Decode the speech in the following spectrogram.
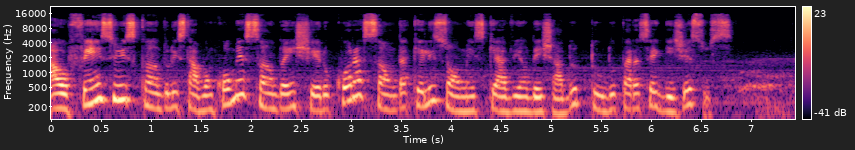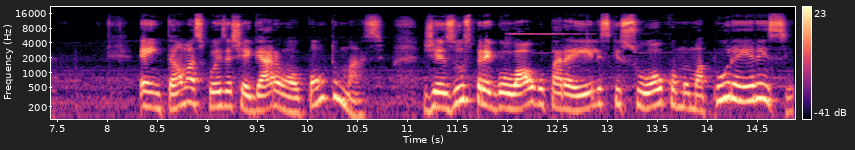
A ofensa e o escândalo estavam começando a encher o coração daqueles homens que haviam deixado tudo para seguir Jesus. Então as coisas chegaram ao ponto máximo. Jesus pregou algo para eles que soou como uma pura heresia.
